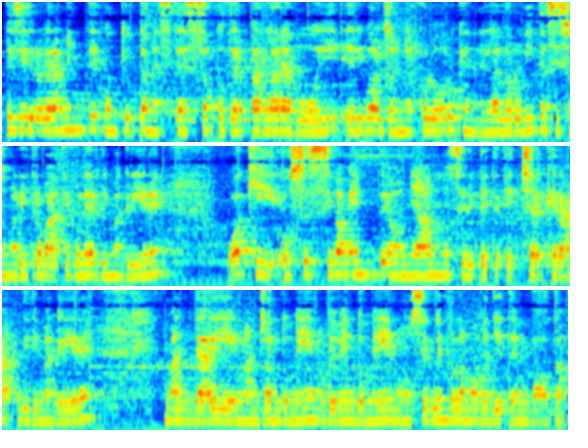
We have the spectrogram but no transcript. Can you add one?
Desidero veramente con tutta me stessa poter parlare a voi e rivolgermi a coloro che nella loro vita si sono ritrovati a voler dimagrire o a chi ossessivamente ogni anno si ripete che cercherà di dimagrire, magari mangiando meno, bevendo meno, seguendo la nuova dieta in voga.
